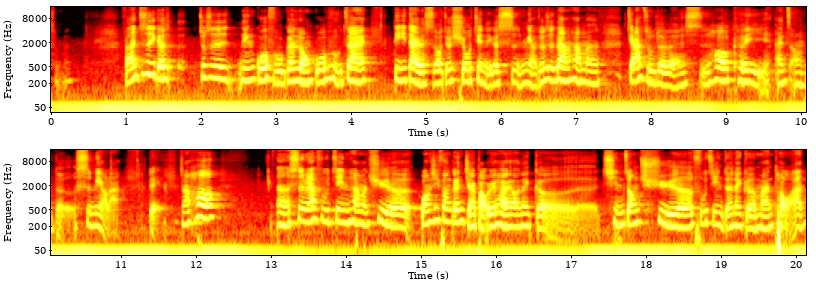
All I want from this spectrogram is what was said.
什么，反正就是一个就是宁国府跟荣国府在。第一代的时候就修建的一个寺庙，就是让他们家族的人死后可以安葬的寺庙啦。对，然后。嗯，寺庙附近，他们去了王熙凤跟贾宝玉，还有那个秦钟去了附近的那个馒头庵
